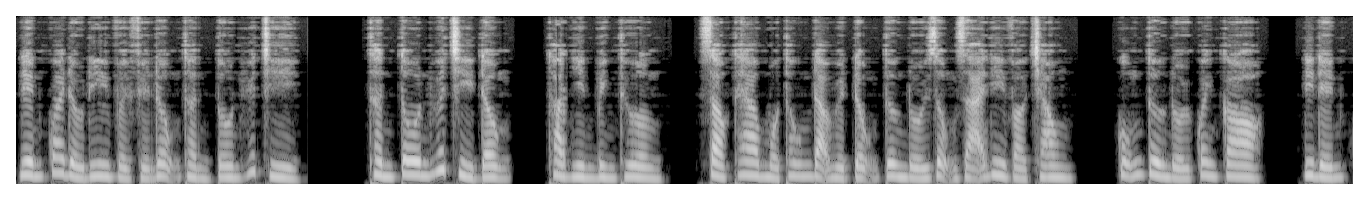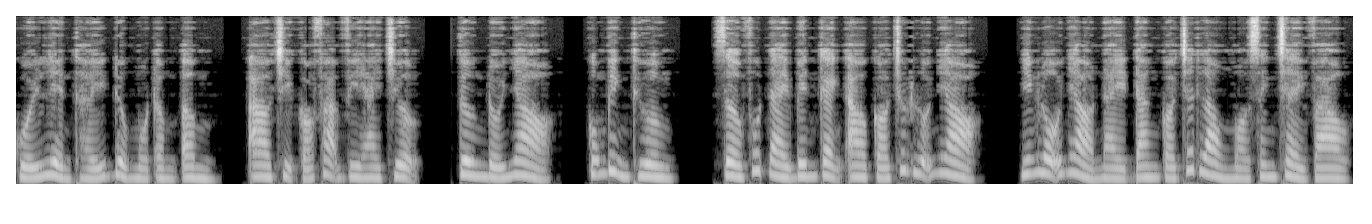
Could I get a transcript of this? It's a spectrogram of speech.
liền quay đầu đi về phía động thần tôn huyết trì. Thần tôn huyết trì động, thoạt nhìn bình thường, dọc theo một thông đạo huyệt động tương đối rộng rãi đi vào trong, cũng tương đối quanh co, đi đến cuối liền thấy được một ầm ầm, ao chỉ có phạm vi hai trượng, tương đối nhỏ, cũng bình thường, giờ phút này bên cạnh ao có chút lỗ nhỏ, những lỗ nhỏ này đang có chất lỏng màu xanh chảy vào,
